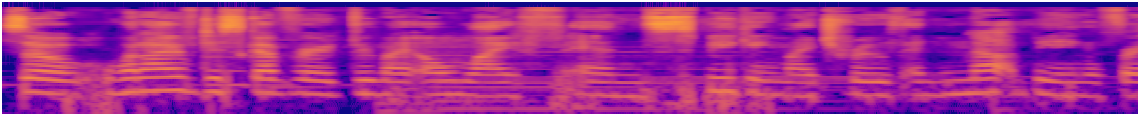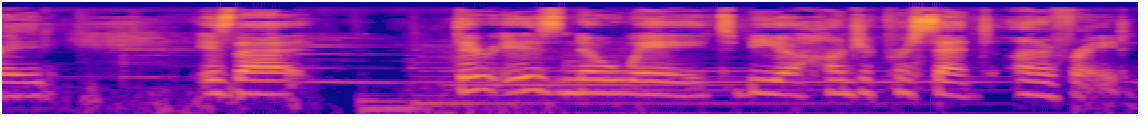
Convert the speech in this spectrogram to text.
So, what I've discovered through my own life and speaking my truth and not being afraid is that there is no way to be 100% unafraid.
